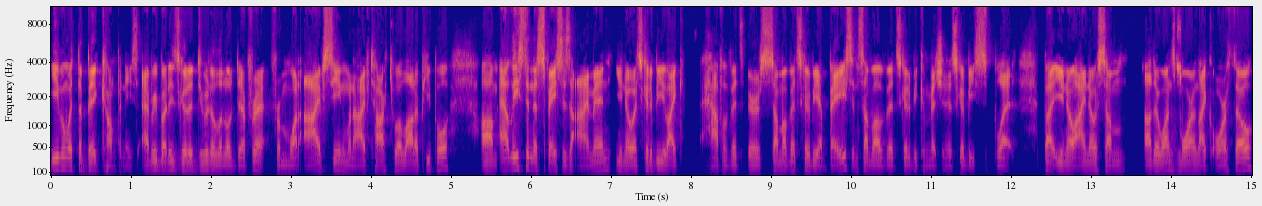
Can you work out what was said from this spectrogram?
Even with the big companies, everybody's going to do it a little different. From what I've seen when I've talked to a lot of people, um, at least in the spaces I'm in, you know, it's going to be like half of it or some of it's going to be a base and some of it's going to be commission. It's going to be split. But you know, I know some other ones more in like ortho.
